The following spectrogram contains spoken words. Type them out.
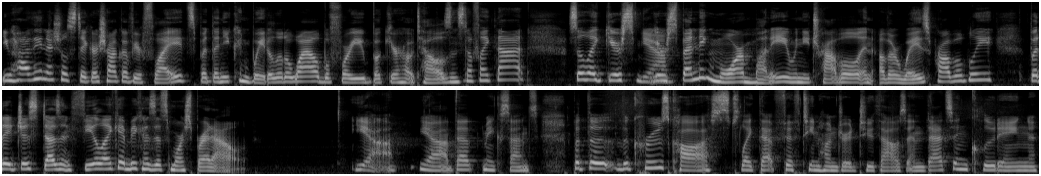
you have the initial sticker shock of your flights but then you can wait a little while before you book your hotels and stuff like that so like you're Yeah. you're spending more money when you travel in other ways probably but it just doesn't feel like it because it's more spread out Yeah. Yeah, that makes sense. But the the cruise cost, like that 1500 2000, that's including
